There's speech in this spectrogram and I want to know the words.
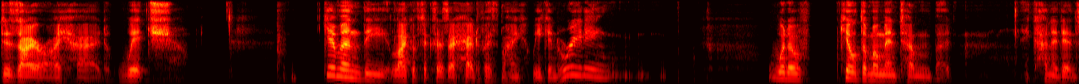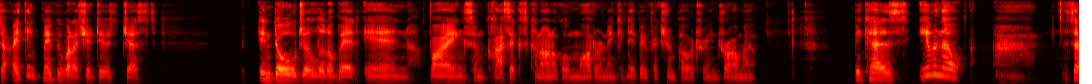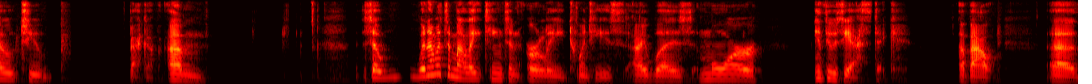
desire I had, which, given the lack of success I had with my weekend reading, would have killed the momentum, but it kind of didn't. So I think maybe what I should do is just indulge a little bit in buying some classics, canonical, modern, and contemporary fiction, poetry, and drama. Because even though so to back up, um, so when I was in my late teens and early 20s, I was more enthusiastic about uh,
